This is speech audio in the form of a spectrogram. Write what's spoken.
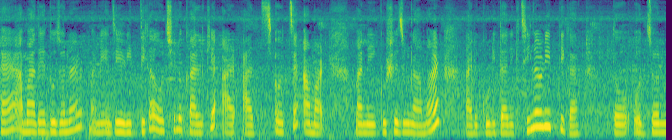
হ্যাঁ আমাদের দুজনের মানে যে ঋত্বিকা ওর ছিল কালকে আর আজ হচ্ছে আমার। মানে একুশে জুন আমার আর কুড়ি তারিখ ছিল ঋত্বিকার। তো ওর জন্য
